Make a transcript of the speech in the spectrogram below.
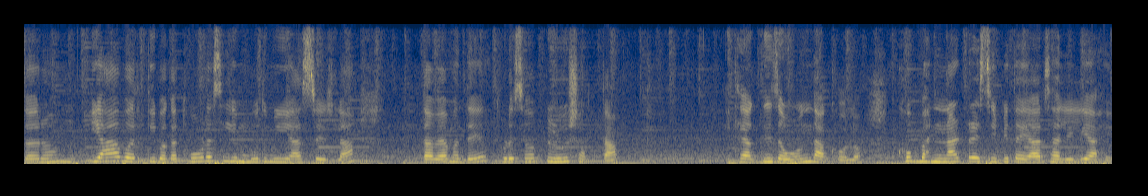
तर यावरती बघा थोडंसं लिंबू तुम्ही या स्टेजला तव्यामध्ये थोडंसं पिळू शकता. इथे अगदी जवळून दाखवलं. खूप भन्नाट रेसिपी तयार झालेली आहे.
